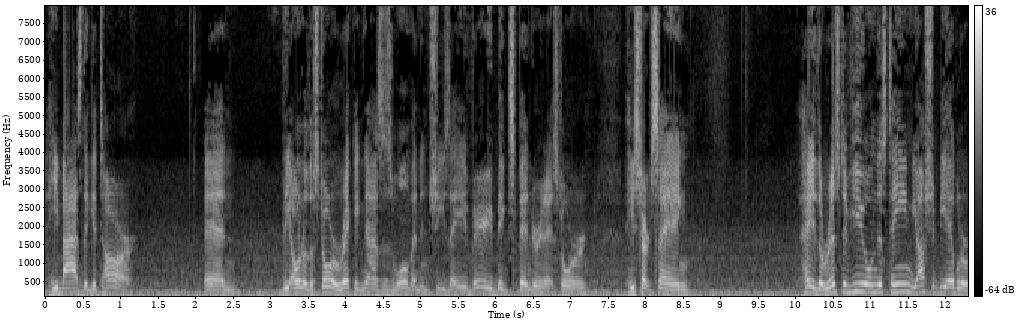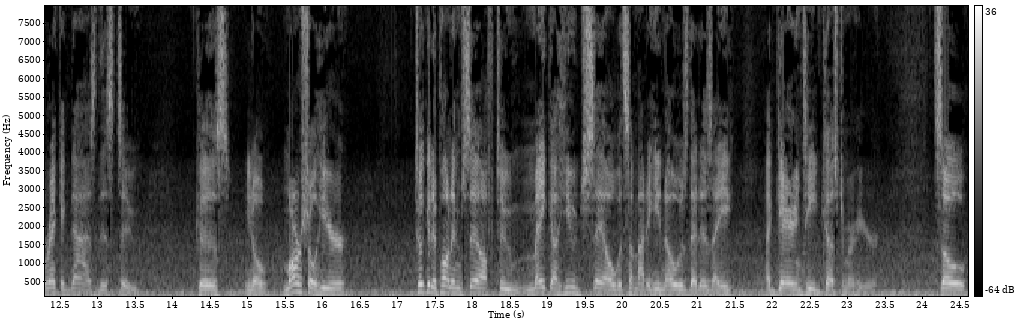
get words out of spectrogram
he buys the guitar, and the owner of the store recognizes a woman, and she's a very big spender in that store. He starts saying, "Hey, the rest of you on this team, y'all should be able to recognize this too, because you know Marshall here." Took it upon himself to make a huge sale with somebody he knows that is a, a guaranteed customer here. So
